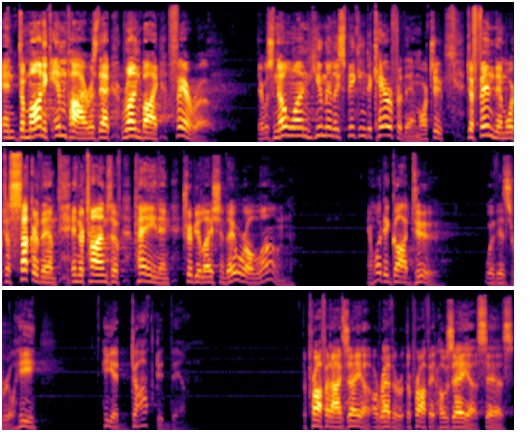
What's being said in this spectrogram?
and demonic empire as that run by Pharaoh. There was no one, humanly speaking, to care for them or to defend them or to succor them in their times of pain and tribulation. They were alone. And what did God do with Israel? He, he adopted them. The prophet Isaiah, or rather, the prophet Hosea says,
